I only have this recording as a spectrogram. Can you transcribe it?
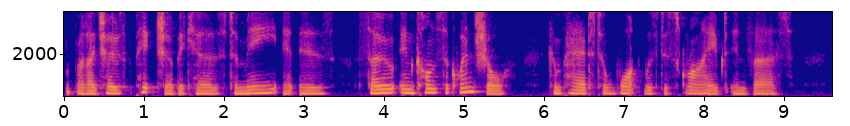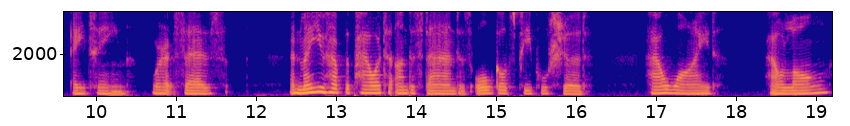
But I chose the picture because to me it is so inconsequential compared to what was described in verse 18, where it says, And may you have the power to understand, as all God's people should, how wide, how long,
